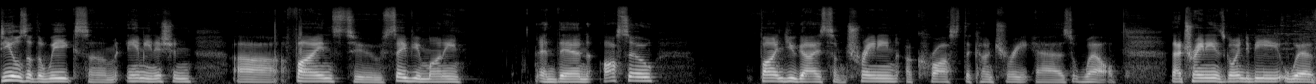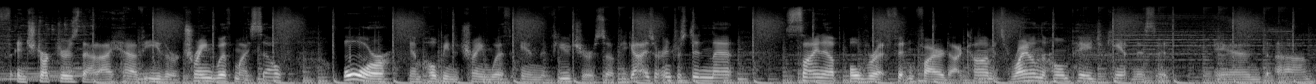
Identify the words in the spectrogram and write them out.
deals of the week, some ammunition uh, finds to save you money, and then also find you guys some training across the country as well. That training is going to be with instructors that I have either trained with myself or am hoping to train with in the future. So if you guys are interested in that, sign up over at fitandfire.com. It's right on the homepage, you can't miss it. And um,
